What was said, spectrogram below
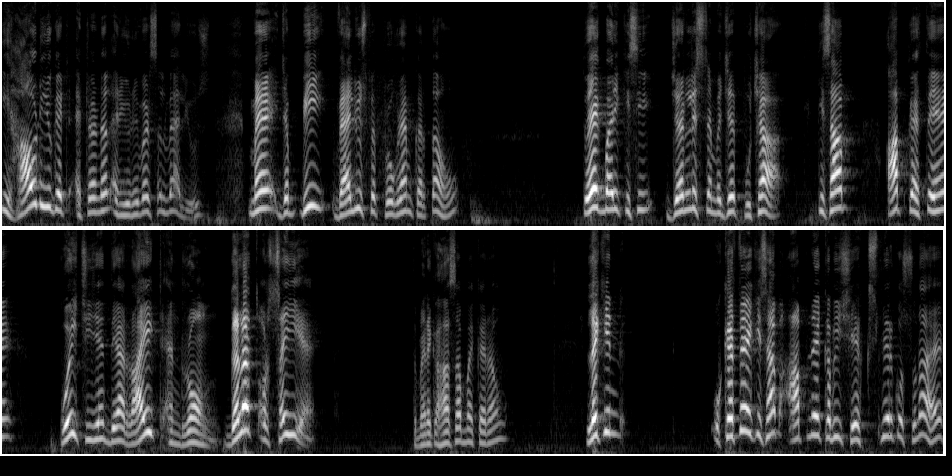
कि how do you get eternal and universal values मैं जब भी वैल्यूज़ पे प्रोग्राम करता हूँ तो एक बारी किसी जर्नलिस्ट ने मुझे पूछा कि साहब, आप कहते हैं कोई चीज़ें they are right and wrong गलत और सही है। तो मैंने कहा साहब, मैं कह रहा हूँ। लेकिन वो कहते हैं कि साहब, आपने कभी शेक्सपियर को सुना है?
